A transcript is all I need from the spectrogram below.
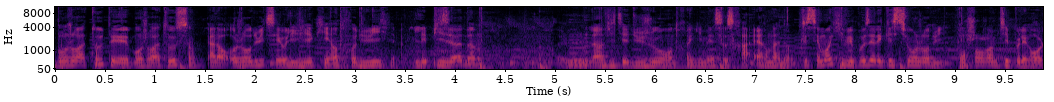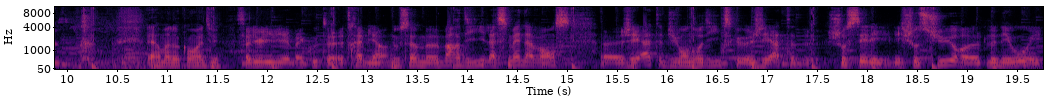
Bonjour à toutes et bonjour à tous. Alors aujourd'hui, c'est Olivier qui introduit l'épisode l'invité du jour, entre guillemets, ce sera Hermano. C'est moi qui vais poser les questions aujourd'hui. On change un petit peu les rôles. Hermano, comment vas-tu? Salut Olivier, bah écoute, euh, très bien. Nous sommes euh, mardi, la semaine avance. Euh, j'ai hâte du vendredi parce que j'ai hâte de chausser les, chaussures, le néo et,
